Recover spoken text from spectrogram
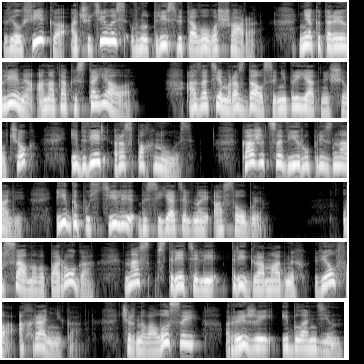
Вилфийка очутилась внутри светового шара. Некоторое время она так и стояла, а затем раздался неприятный щелчок, и дверь распахнулась. Кажется, Виру признали и допустили до сиятельной особы. У самого порога нас встретили три громадных велфа-охранника – черноволосый, рыжий и блондин.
